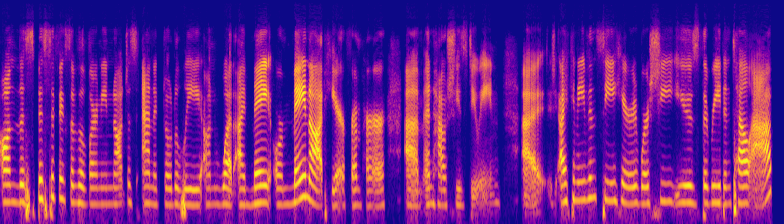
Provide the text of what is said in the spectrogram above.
on the specifics of the learning, not just anecdotally on what I may or may not hear from her um, and how she's doing. Uh, I can even see here where she used the Read and Tell app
